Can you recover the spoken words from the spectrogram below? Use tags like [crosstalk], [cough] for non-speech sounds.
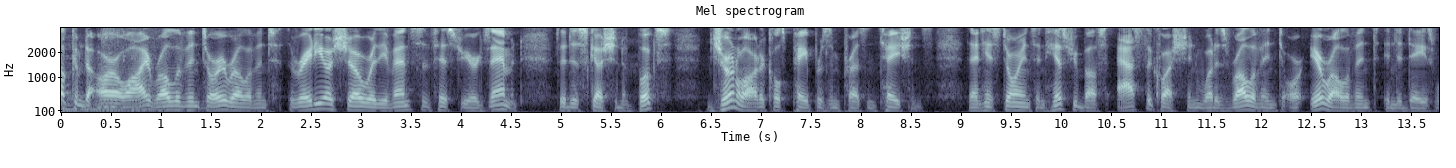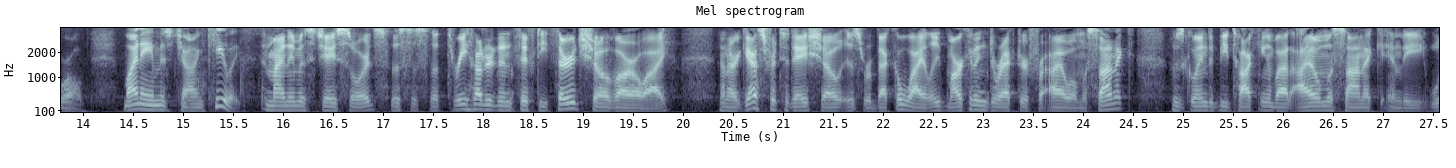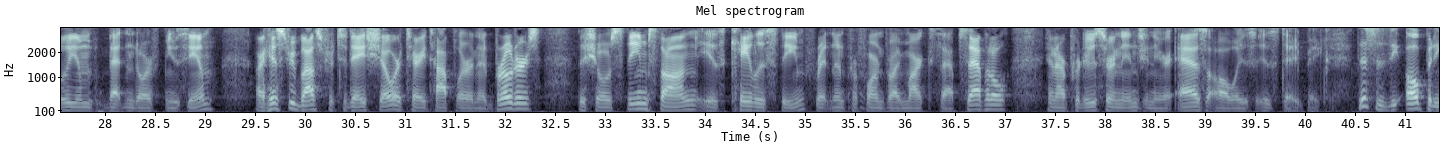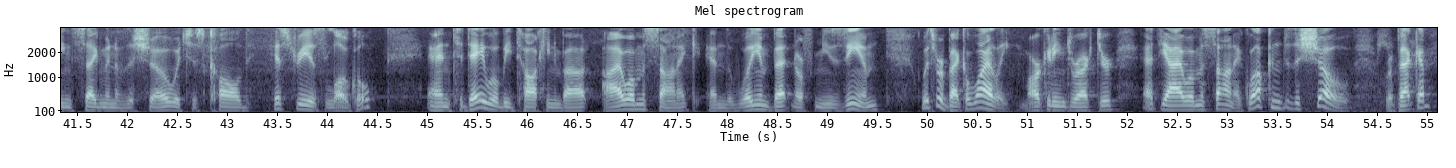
Welcome to ROI, Relevant or Irrelevant, the radio show where the events of history are examined, the discussion of books, journal articles, papers, and presentations. Then historians and history buffs ask the question what is relevant or irrelevant in today's world. My name is John Keeley. And my name is Jay Swords. This is the 353rd show of ROI. And our guest for today's show is Rebecca Wiley, Marketing Director for Iowa Masonic, who's going to be talking about Iowa Masonic and the William Bettendorf Museum. Our history buffs for today's show are Terry Toppler and Ed Broders. The show's theme song is Kayla's Theme, written and performed by Mark Sapsapital. And our producer and engineer, as always, is Dave Baker. This is the opening segment of the show, which is called History is Local. And today we'll be talking about Iowa Masonic and the William Bettendorf Museum with Rebecca Wiley, Marketing Director at the Iowa Masonic. Welcome to the show, Rebecca.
